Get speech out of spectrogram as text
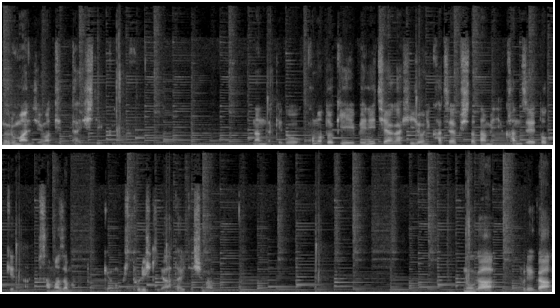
ノルマン人は撤退していく。なんだけど、この時、ベネチアが非常に活躍したために関税特権など様々な特権を取引で与えてしまうのが、これが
